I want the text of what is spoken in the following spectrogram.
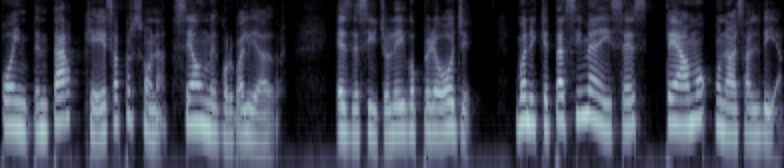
o intentar que esa persona sea un mejor validador. Es decir, yo le digo, pero oye, bueno, ¿y qué tal si me dices, te amo una vez al día?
